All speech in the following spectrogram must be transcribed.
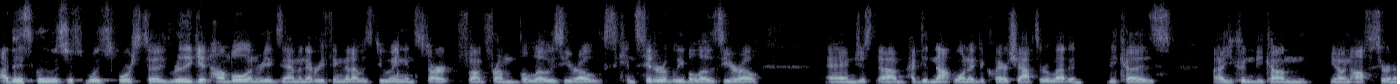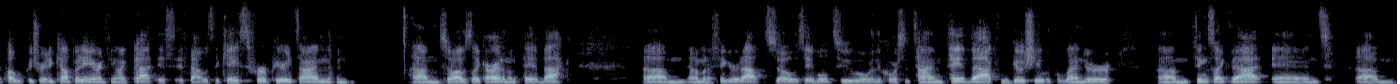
I basically was just was forced to really get humble and re-examine everything that I was doing and start from from below zero, considerably below zero, and just um, I did not want to declare Chapter 11 because uh, you couldn't become you know an officer in a publicly traded company or anything like that if if that was the case for a period of time. And um, so I was like, all right, I'm going to pay it back. Um, and I'm going to figure it out. So I was able to, over the course of time, pay it back, negotiate with the lender, um, things like that, and um,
